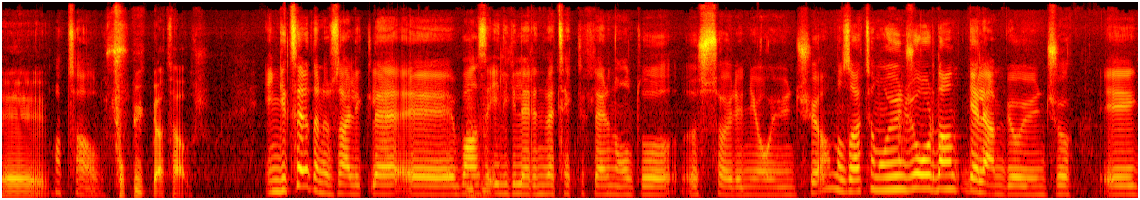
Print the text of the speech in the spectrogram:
e, Hata olur. çok büyük bir hata olur. İngiltere'den özellikle e, bazı ilgilerin ve tekliflerin olduğu e, söyleniyor oyuncuya. Ama zaten oyuncu oradan gelen bir oyuncu. E,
